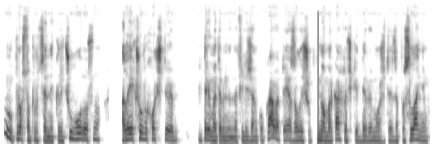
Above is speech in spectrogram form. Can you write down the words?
Ну, просто про це не кричу голосно. Але якщо ви хочете підтримати мене на філіжанку кави, то я залишу номер карточки, де ви можете за посиланням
